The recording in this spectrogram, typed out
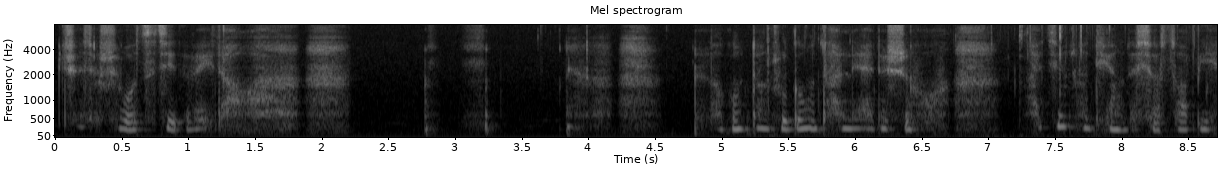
这就是我自己的味道啊！老公当初跟我谈恋爱的时候，还经常舔我的小骚逼。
